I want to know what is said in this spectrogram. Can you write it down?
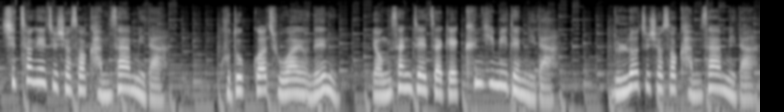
시청해주셔서 감사합니다. 구독과 좋아요는 영상 제작에 큰 힘이 됩니다. 눌러주셔서 감사합니다.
